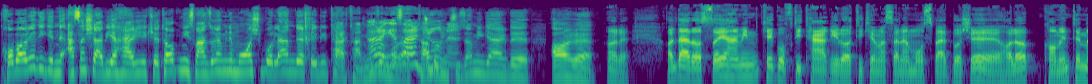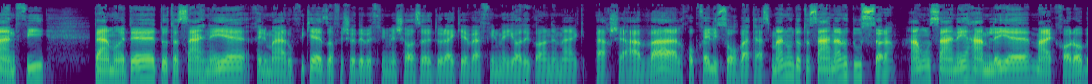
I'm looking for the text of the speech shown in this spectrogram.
خب آره دیگه اصلا شبیه هری کتاب نیست. منظورم اینه موهاش بلنده خیلی ترتمیز آره و مرتب و این چیزا میگرده. آره. آره. حالا در راستای همین که گفتی تغییراتی که مثلا مثبت باشه حالا کامنت منفی در مورد دو تا صحنه خیلی معروفی که اضافه شده به فیلم شاهزاده دورگه و فیلم یادگاران مرگ بخش اول خب خیلی صحبت هست. من اون دو تا صحنه رو دوست دارم. همون صحنه حمله مرگ خراب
